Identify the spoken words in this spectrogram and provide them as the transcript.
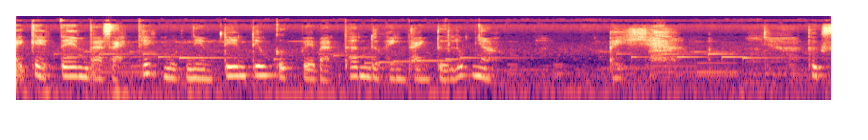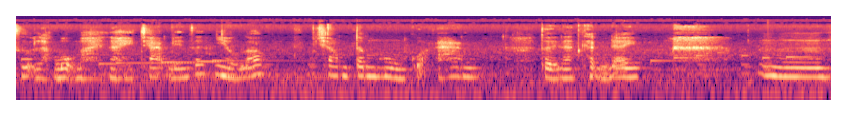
Hãy kể tên và giải thích một niềm tin tiêu cực về bản thân được hình thành từ lúc nhỏ. Ấy da. Thực sự là bộ bài này chạm đến rất nhiều góc trong tâm hồn của an thời gian gần đây. Uhm,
